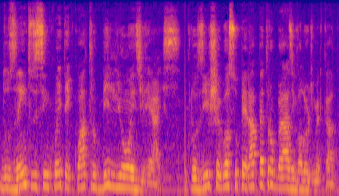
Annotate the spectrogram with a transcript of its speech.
254 bilhões de reais. Inclusive chegou a superar a Petrobras em valor de mercado.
